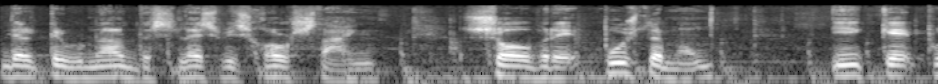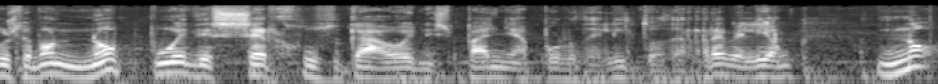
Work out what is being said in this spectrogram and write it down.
del Tribunal de Schleswig-Holstein sobre Puigdemont, y que Puigdemont no puede ser juzgado en España por delito de rebelión, no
